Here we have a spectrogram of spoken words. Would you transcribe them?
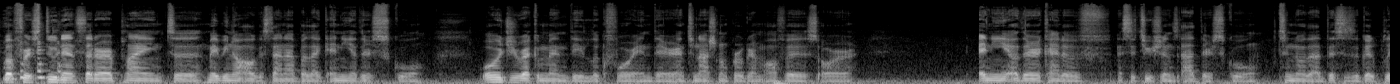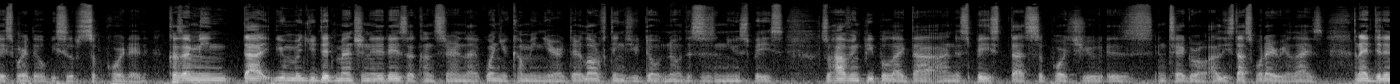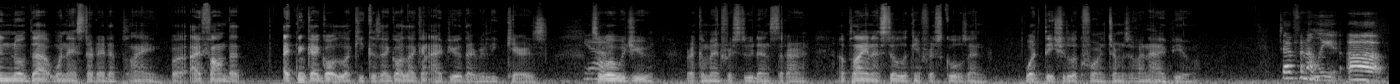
But for students that are applying to maybe not Augustana but like any other school, what would you recommend they look for in their international program office or any other kind of institutions at their school to know that this is a good place where they'll be su- supported. Because i mean that you you did mention it is a concern like when you're coming here there are a lot of things you don't know. This is a new space. So having people like that and a space that supports you is integral. At least that's what i realized. And i didn't know that when i started applying but i found that i think i got lucky because i got like an ipo that really cares. So what would you recommend for students that are applying and still looking for schools and what they should look for in terms of an IPO? Definitely. Uh,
